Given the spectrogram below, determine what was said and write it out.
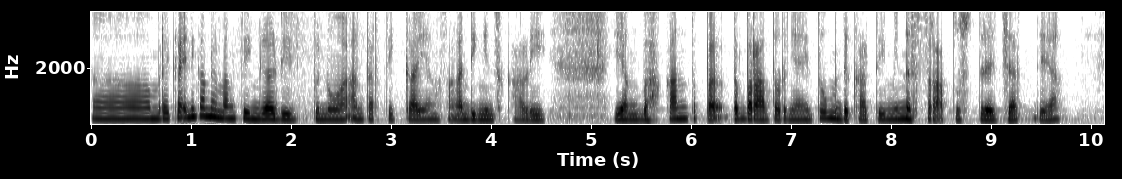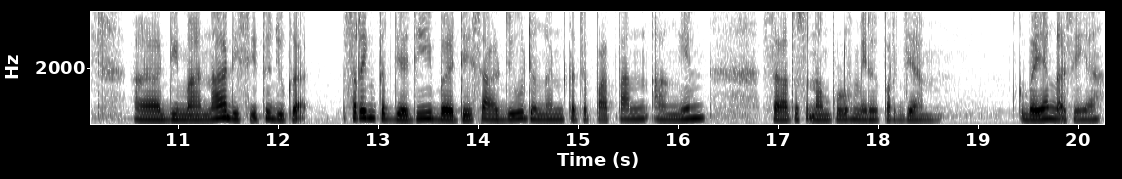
uh, mereka ini kan memang tinggal di benua Antartika yang sangat dingin sekali. yang bahkan temperaturnya itu mendekati minus 100 derajat ya e, di mana di situ juga sering terjadi badai salju dengan kecepatan angin 160 mil per jam kebayang nggak sih ya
